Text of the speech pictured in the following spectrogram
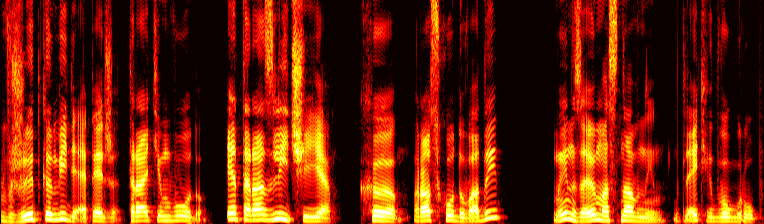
В жидком виде, опять же, тратим воду. Это различие к расходу воды мы назовем основным для этих двух групп.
